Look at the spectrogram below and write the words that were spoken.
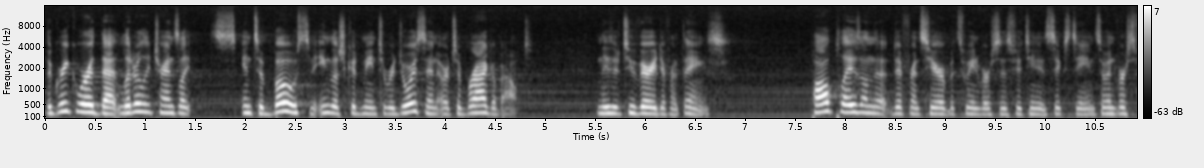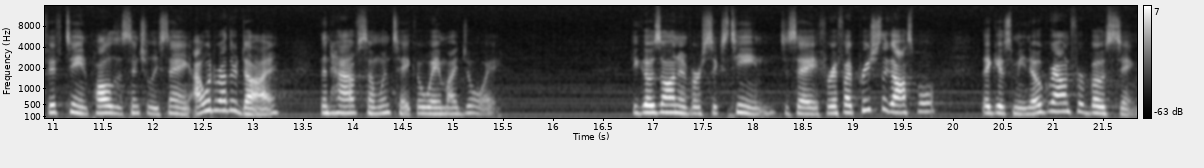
The Greek word that literally translates into boast in English could mean to rejoice in or to brag about. And these are two very different things. Paul plays on the difference here between verses 15 and 16. So in verse 15, Paul is essentially saying, I would rather die than have someone take away my joy. He goes on in verse 16 to say, For if I preach the gospel, that gives me no ground for boasting,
